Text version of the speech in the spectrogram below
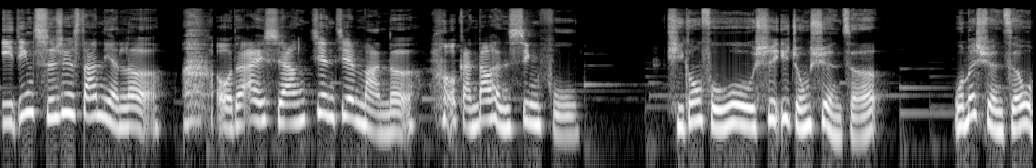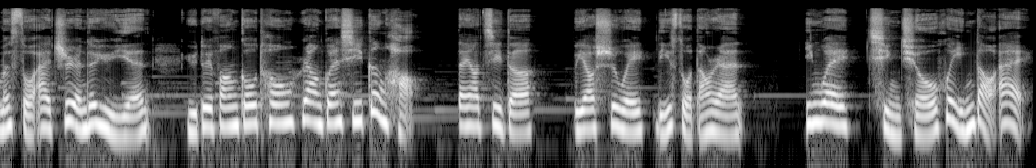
已经持续三年了。我的爱箱渐渐满了，我感到很幸福。提供服务是一种选择，我们选择我们所爱之人的语言，与对方沟通，让关系更好。但要记得，不要视为理所当然，因为请求会引导爱，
